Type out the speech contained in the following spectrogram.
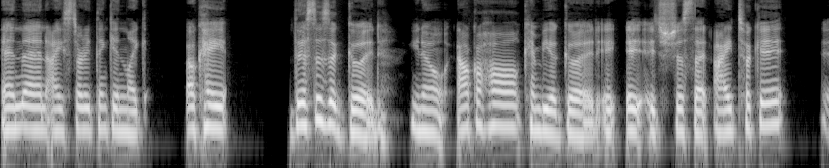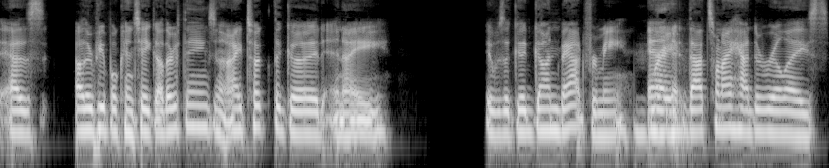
And then I started thinking, like, okay, this is a good. You know, alcohol can be a good. It, it, it's just that I took it as other people can take other things, and I took the good, and I, it was a good gun bad for me, and Right. that's when I had to realize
